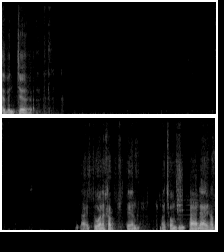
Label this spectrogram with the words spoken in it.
Adventure หลายตัวนะครับเต็นมาชมสินค้าได้ครับ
